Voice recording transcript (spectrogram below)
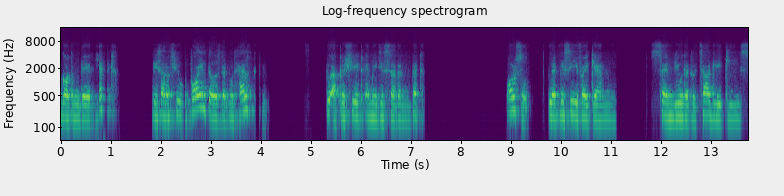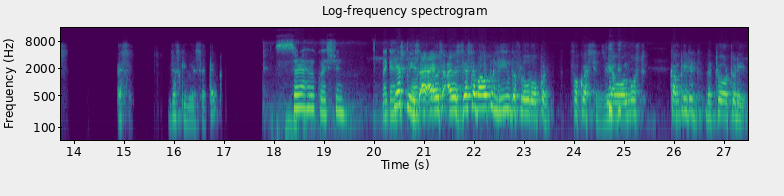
gotten there yet. These are a few pointers that would help you to appreciate MEG7 better. Also, let me see if I can send you that Richard Leakey's essay. Just give me a second. Sir, I have a question. Like I yes, please. I, I was I was just about to leave the floor open for questions. We have almost completed the tour today,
